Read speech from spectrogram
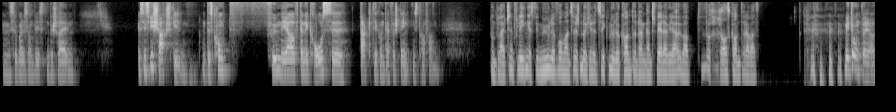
wie soll man das am besten beschreiben? es ist wie Schachspielen. Und das kommt viel mehr auf deine große Taktik und dein Verständnis drauf an. Und Gleitschirmfliegen ist wie Mühle, wo man zwischendurch in eine Zwickmühle kommt und dann ganz schwer da wieder überhaupt rauskommt, oder was? Mitunter, ja.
